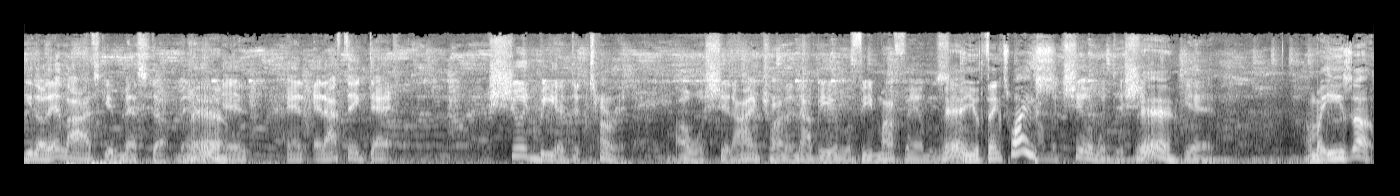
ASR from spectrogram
you know, their lives get messed up, man. Yeah. And and and I think that should be a deterrent. Oh well shit, I ain't trying to not be able to feed my family. So yeah. You think twice. I'ma chill with this shit. Yeah. Yeah. I'm gonna ease up.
